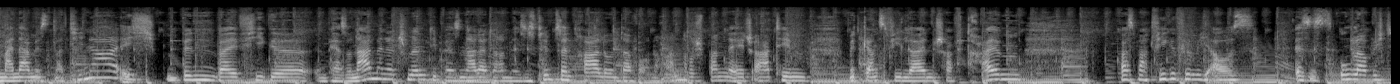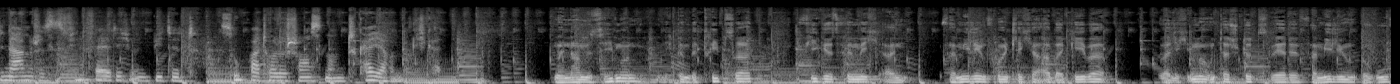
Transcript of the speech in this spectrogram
Mein Name ist Martina. Ich bin bei Fiege im Personalmanagement, die Personalleiterin der Systemzentrale und darf auch noch andere spannende HR-Themen mit ganz viel Leidenschaft treiben. Was macht Fiege für mich aus? Es ist unglaublich dynamisch, es ist vielfältig und bietet super tolle Chancen und Karrieremöglichkeiten. Mein Name ist Simon, ich bin Betriebsrat. Fiege ist für mich ein familienfreundlicher Arbeitgeber, weil ich immer unterstützt werde, Familie und Beruf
